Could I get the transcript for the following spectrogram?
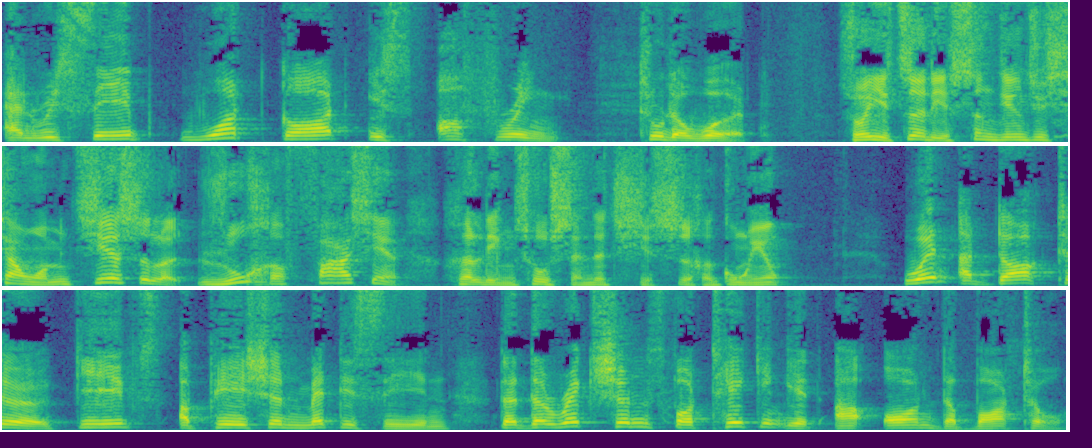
and receive what God is offering through the Word. 所以这里圣经就向我们揭示了如何发现和领受神的启示和共用。 When a doctor gives a patient medicine, the directions for taking it are on the bottle.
